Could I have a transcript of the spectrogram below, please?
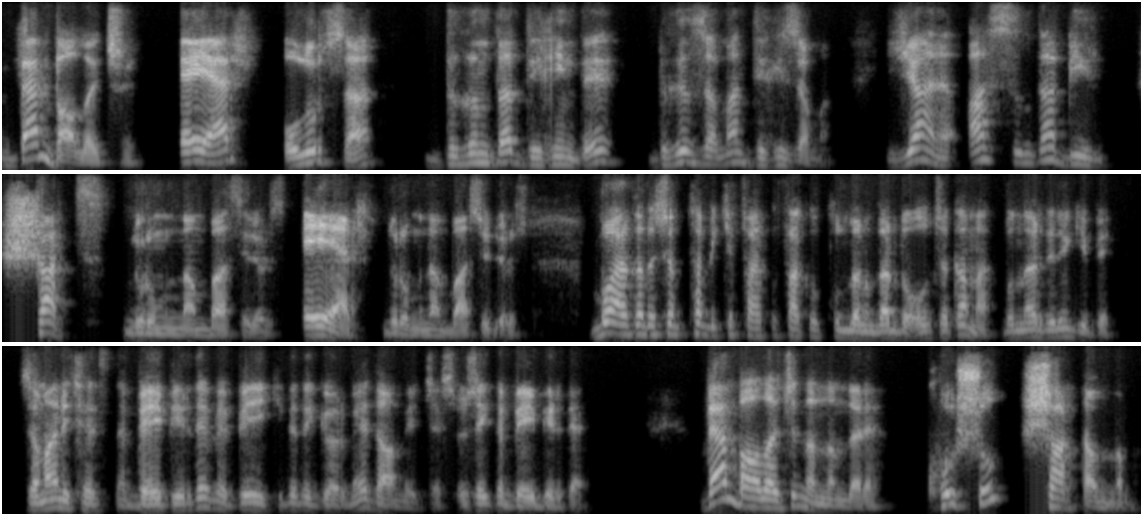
Ben bağlacı. Eğer olursa dığında dihinde, dığı zaman dihi zaman. Yani aslında bir şart durumundan bahsediyoruz. Eğer durumundan bahsediyoruz. Bu arkadaşın tabii ki farklı farklı kullanımları da olacak ama bunlar dediğim gibi zaman içerisinde B1'de ve B2'de de görmeye devam edeceğiz. Özellikle B1'de. Ben bağlacının anlamları. Koşul, şart anlamı.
